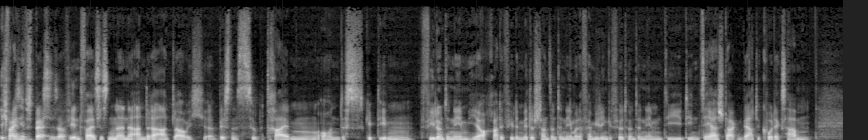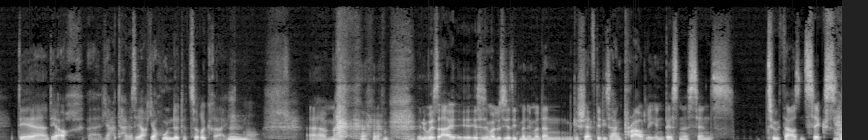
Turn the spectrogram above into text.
Ich weiß nicht, ob es besser ist. Auf jeden Fall ist es eine andere Art, glaube ich, äh, Business zu betreiben. Und es gibt eben viele Unternehmen hier, auch gerade viele Mittelstandsunternehmen oder familiengeführte Unternehmen, die, die einen sehr starken Wertekodex haben, der, der auch äh, ja, teilweise auch Jahrhunderte zurückreicht. Hm. Ne? Ähm, in den USA ist es immer lustig, da sieht man immer dann Geschäfte, die sagen proudly in business since 2006.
